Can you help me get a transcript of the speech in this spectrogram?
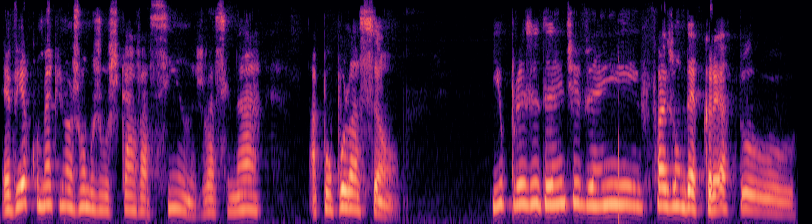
É ver como é que nós vamos buscar vacinas, vacinar a população. E o presidente vem e faz um decreto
